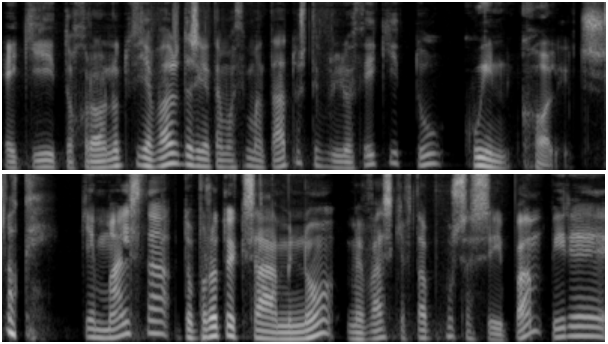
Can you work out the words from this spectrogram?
εκεί το χρόνο του, διαβάζοντας για τα μαθήματά του στη βιβλιοθήκη του Queens College. ΟΚ. Και μάλιστα το πρώτο εξάμηνο, με βάση και αυτά που σας είπα, πήρε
